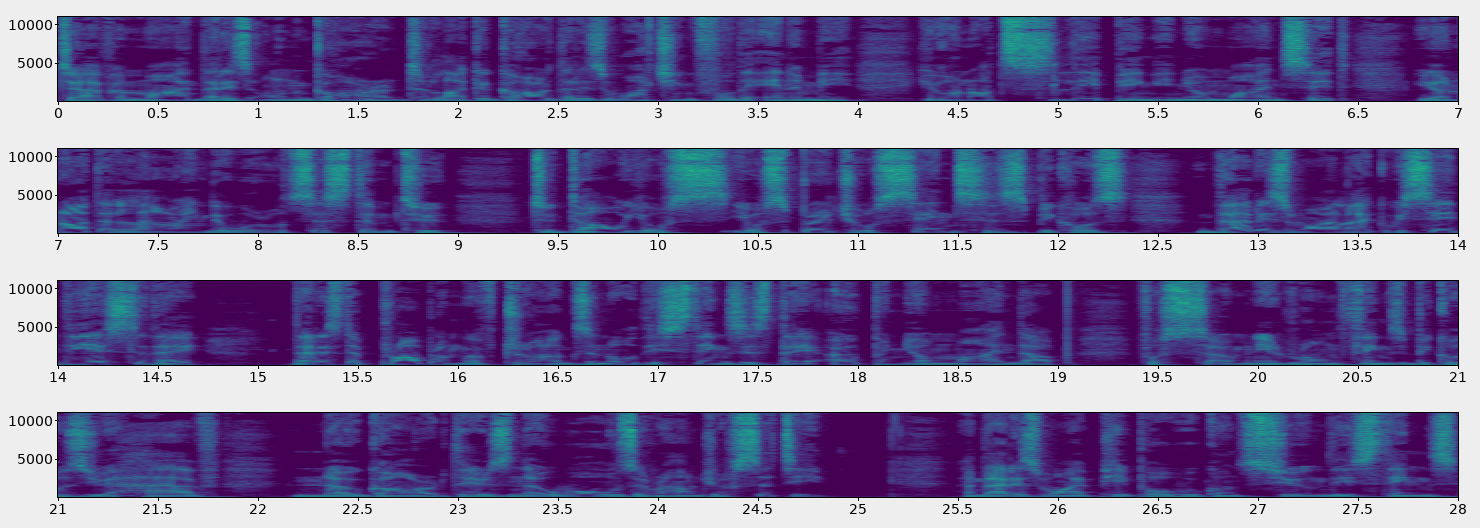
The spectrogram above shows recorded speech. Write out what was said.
to have a mind that is on guard, like a guard that is watching for the enemy. You are not sleeping in your mindset. You're not allowing the world system to to dull your your spiritual senses because that is why like we said yesterday that is the problem with drugs and all these things is they open your mind up for so many wrong things because you have no guard there's no walls around your city and that is why people who consume these things,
